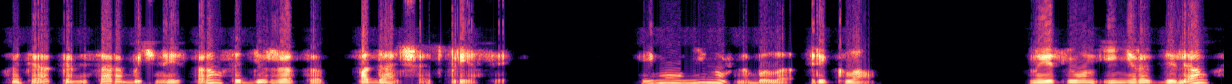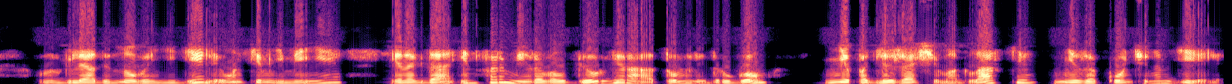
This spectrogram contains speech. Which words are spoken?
хотя комиссар обычно и старался держаться подальше от прессы. Ему не нужно было реклам. Но если он и не разделял взгляды новой недели, он, тем не менее, иногда информировал Бюргера о том или другом не подлежащем огласке незаконченном деле,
